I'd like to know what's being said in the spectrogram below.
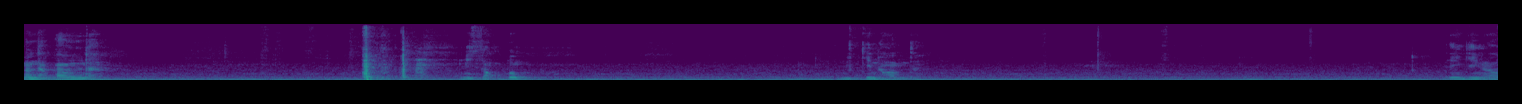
มันหนักเบา อยู่นะ มีสองปุ่ม มีกลิ่นหอมด้วยจริงๆแล้ว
